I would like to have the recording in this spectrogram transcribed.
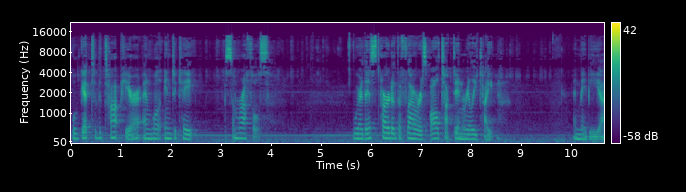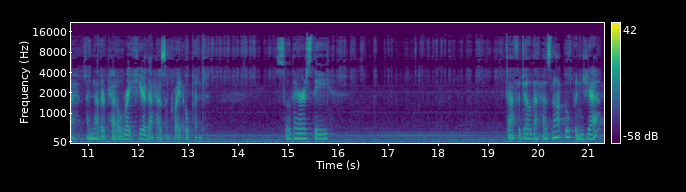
we'll get to the top here and we'll indicate some ruffles where this part of the flower is all tucked in really tight. And maybe uh, another petal right here that hasn't quite opened. So there's the daffodil that has not opened yet.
